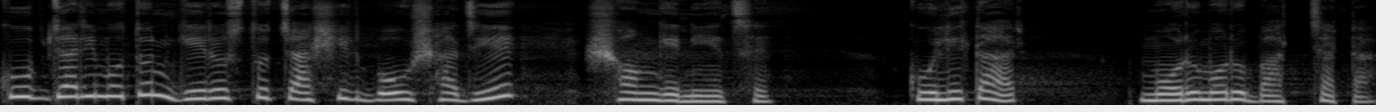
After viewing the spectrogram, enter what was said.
কুবজারি মতন গেরস্ত চাষির বউ সাজিয়ে সঙ্গে নিয়েছে। কুলি তার মরমরো বাচ্চাটা।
